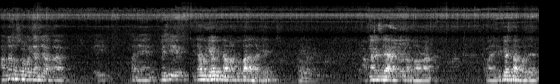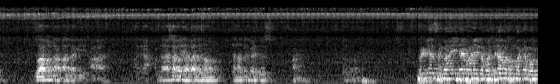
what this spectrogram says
আমরা সবসময় বলতাম যে, আব্বা, এই মানে বেশি এটা হলেও কিন্তু আমার খুব ভালো লাগে আপনার কাছে আর আব্বা আমার মানে রিকোয়েস্ট যে দোয়া করতে আব্বার লাগি আর আমরা আশা করি আব্বা যেন জানাতুল ফেরদৌস পান ধন্যবাদ সাংবাদিক হিসেবে পরিচিত বসির আহমদ সম্পর্কে বলব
